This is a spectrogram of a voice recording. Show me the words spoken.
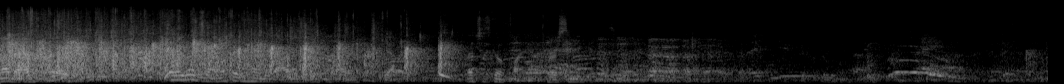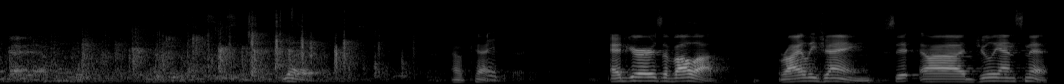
My bad. Let's just go find the person to give it to. Okay. Edgar Zavala. Riley Zhang. Uh, Julianne Smith.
